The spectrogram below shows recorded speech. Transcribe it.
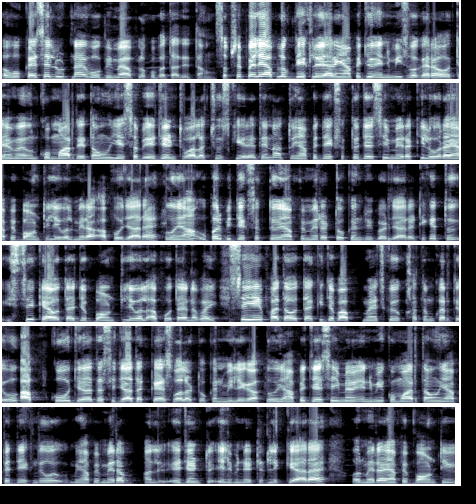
और वो कैसे लूटना है, वो भी मैं आप लोग को बता देता हूँ। सबसे पहले आप लोग देख लो यार, यहाँ पे जो एनिमीज वगैरह होते हैं, मैं उनको मार देता हूँ। ये सब एजेंट वाला चूज़ किए रहते हैं ना तो यहाँ पे देख सकते हो, जैसे मेरा किल हो रहा है, यहाँ पे बाउंड्री लेवल मेरा अप हो जा रहा है। तो यहाँ ऊपर भी देख सकते हो, यहाँ पे मेरा टोकन भी बढ़ जा रहा है, ठीक है? तो इससे क्या होता है, जब बाउंड्री लेवल अप होता है ना भाई इससे ये फ़ायदा होता है कि जब आप मैच को खत्म करते हो, आपको ज़्यादा से ज़्यादा कैश वाला टोकन मिलेगा। तो यहाँ पे जैसे ही मैं एनिमी को मारता हूँ, यहाँ पे देख दो, यहाँ पे मेरा एजेंट एलिमिनेटेड लिख के आ रहा है और मेरा यहाँ पे बाउंड्री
